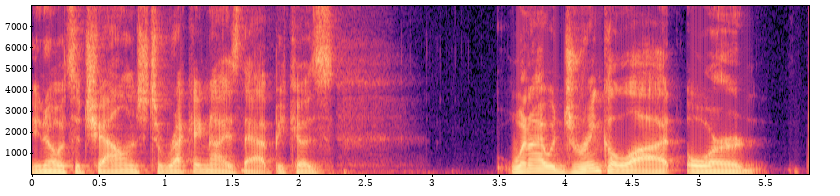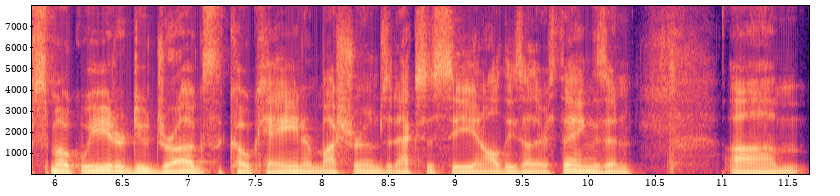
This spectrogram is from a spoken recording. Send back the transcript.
You know, it's a challenge to recognize that because when I would drink a lot or smoke weed or do drugs, cocaine or mushrooms and ecstasy and all these other things, and um,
